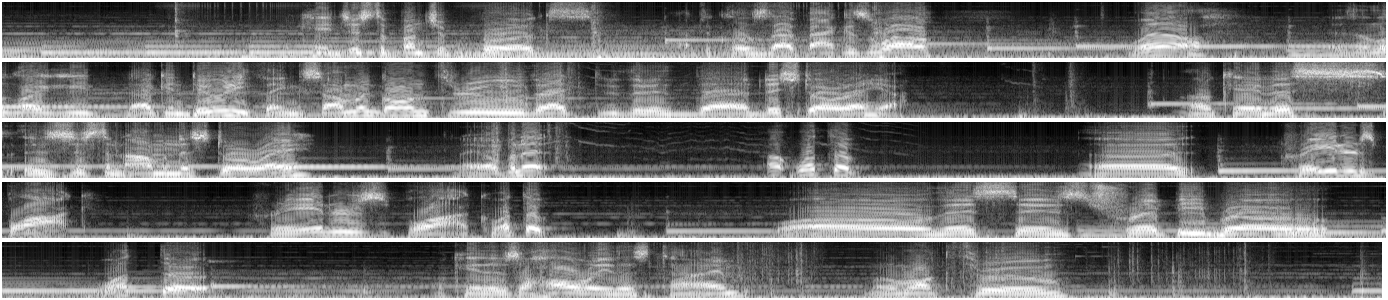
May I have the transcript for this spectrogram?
Okay, just a bunch of books. Have to close that back as well. Well, doesn't look like I can do anything, so I'm gonna go through that through the, the door right here. Okay, this is just an ominous doorway. Can I open it? Oh, what the? Uh, creator's block. Creator's block. What the? Whoa, this is trippy, bro. What the? Okay, there's a hallway this time. I'm gonna walk through.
